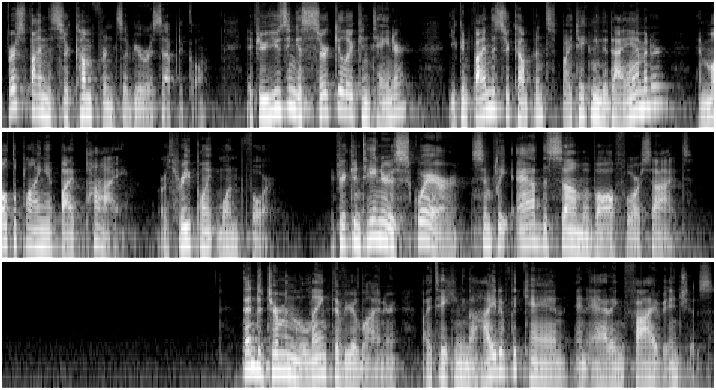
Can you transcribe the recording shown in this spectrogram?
First find the circumference of your receptacle. If you're using a circular container, you can find the circumference by taking the diameter and multiplying it by pi, or 3.14. If your container is square, simply add the sum of all four sides. Then determine the length of your liner by taking the height of the can and adding 5 inches.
